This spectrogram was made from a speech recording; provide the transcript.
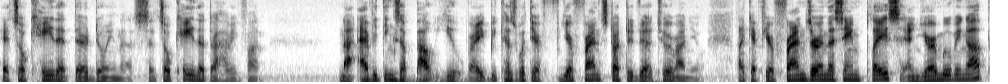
It's okay that they're doing this. It's okay that they're having fun." Not everything's about you, right? Because with your your friends start to do that too around you. Like if your friends are in the same place and you're moving up,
